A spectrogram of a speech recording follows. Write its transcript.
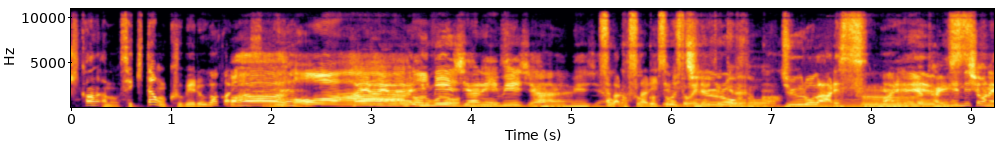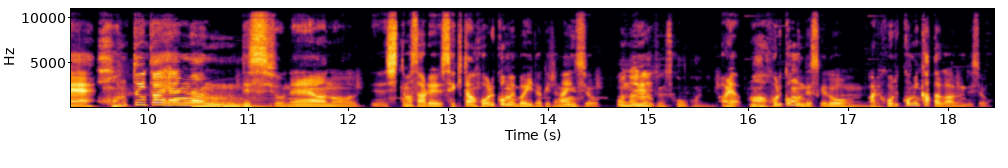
機関あの石炭をくべる係ですあね。はいはいはい。イメージあるイメージ。あるイメージある。だからそうか2人でそうか。その人がいないといけないのか。重労働。あれすごいあれ大変でしょうね。本当に大変なんですよね。あの知ってます？あれ石炭放り込めばいいだけじゃないんですよ。あ何やってるんですか他に。あれまあ放り込むんですけど、うん。あれ放り込み方があるんですよ。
